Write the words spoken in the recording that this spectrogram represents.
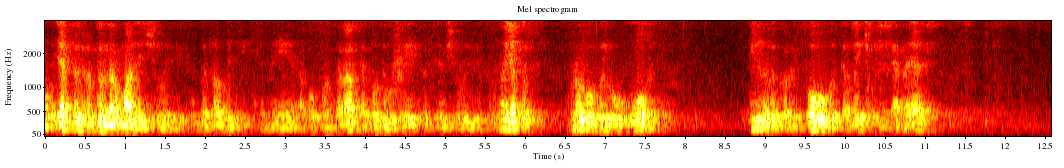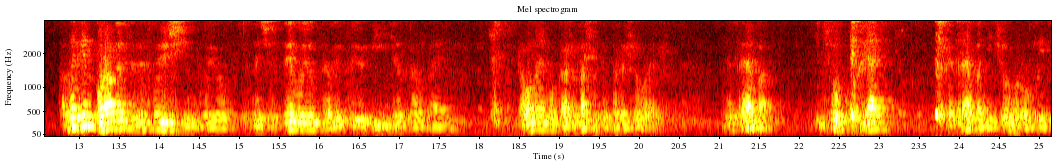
Ну, як би зробив нормальний чоловік? Ну, дав би дві ціни, або постарався подружитися з цим чоловіком. Ну, якось спробував би його вмовити. Спільно використовувати, або якийсь інтерес. Але він порадився зі своєю жінкою, з нечестивою царицею Ієзавель. А вона йому каже, на що ти переживаєш? Не треба нічого купляти, не треба нічого робити.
